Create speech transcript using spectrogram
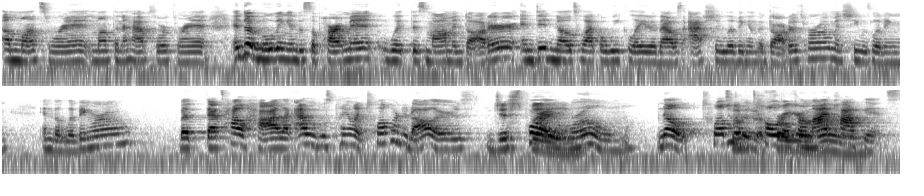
A month's rent, month and a half's worth rent. Ended up moving in this apartment with this mom and daughter and didn't know till like a week later that I was actually living in the daughter's room and she was living in the living room. But that's how high like I was paying like twelve hundred dollars just for a room. No, twelve hundred $1,200 total for from my room. pockets.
